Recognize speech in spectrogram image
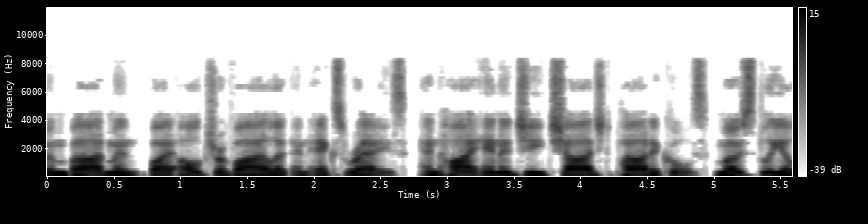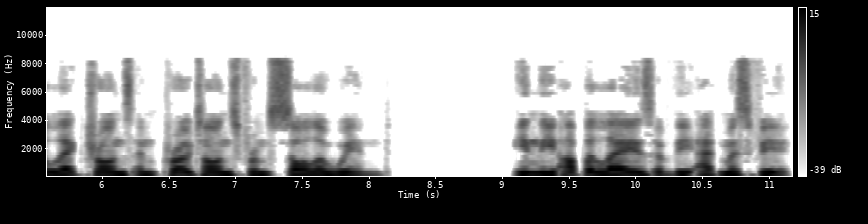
bombardment by ultraviolet and X-rays, and high-energy charged particles mostly electrons and protons from solar wind. In the upper layers of the atmosphere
